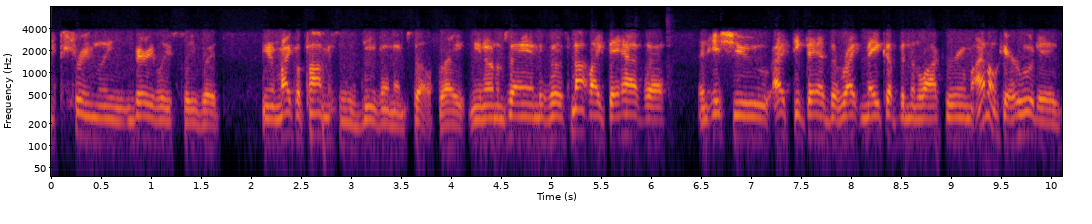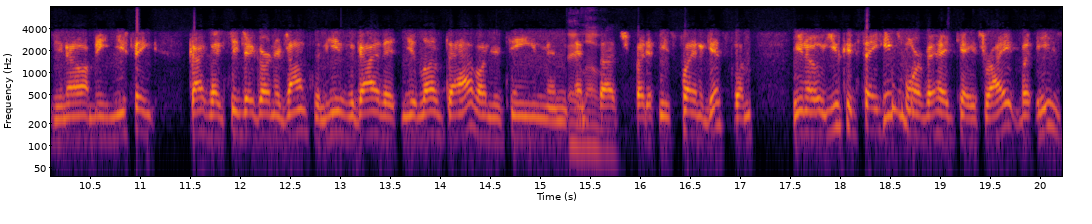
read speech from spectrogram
extremely, very loosely, but you know, Michael Thomas is a diva in himself, right? You know what I'm saying? So it's not like they have a an issue. I think they had the right makeup in the locker room. I don't care who it is. You know, I mean, you think guys like C.J. Gardner Johnson, he's the guy that you'd love to have on your team and, and such. Him. But if he's playing against them, you know, you could say he's more of a head case, right? But he's,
